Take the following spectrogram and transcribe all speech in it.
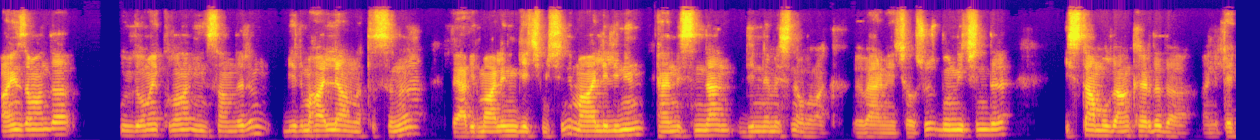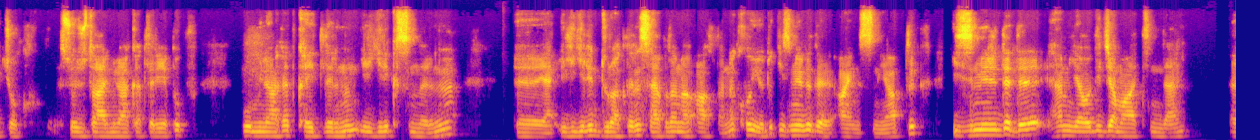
aynı zamanda uygulamayı kullanan insanların bir mahalle anlatısını veya bir mahallenin geçmişini mahallelinin kendisinden dinlemesine olanak vermeye çalışıyoruz. Bunun için de İstanbul'da, Ankara'da da hani pek çok sözlü tarih mülakatları yapıp bu mülakat kayıtlarının ilgili kısımlarını e, yani ilgili durakların sayfalarının altlarına koyuyorduk. İzmir'de de aynısını yaptık. İzmir'de de hem Yahudi cemaatinden e,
